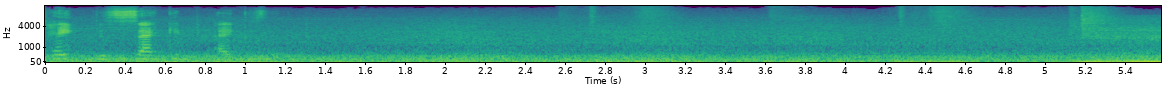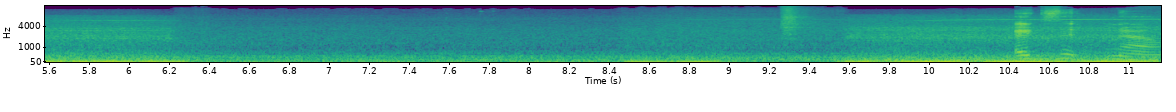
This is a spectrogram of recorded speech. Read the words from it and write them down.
Take the second exit. Exit now.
